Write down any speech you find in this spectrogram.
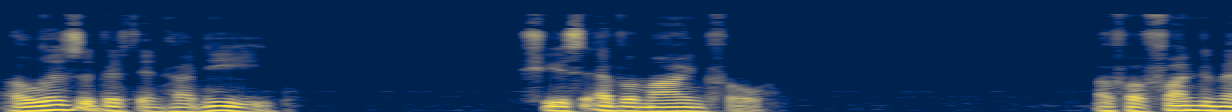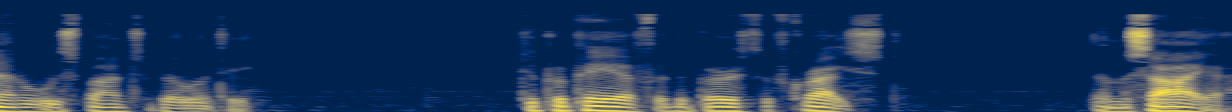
Elizabeth in her need, she is ever mindful of her fundamental responsibility to prepare for the birth of Christ, the Messiah,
